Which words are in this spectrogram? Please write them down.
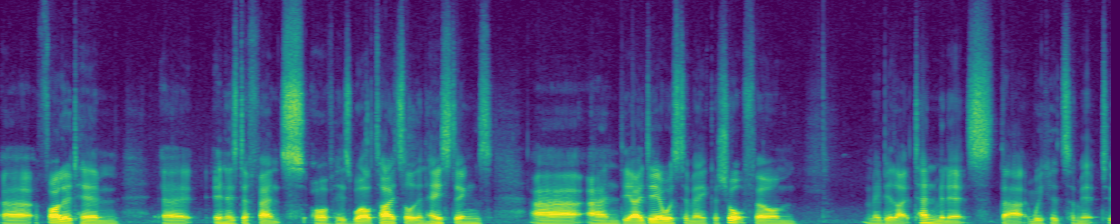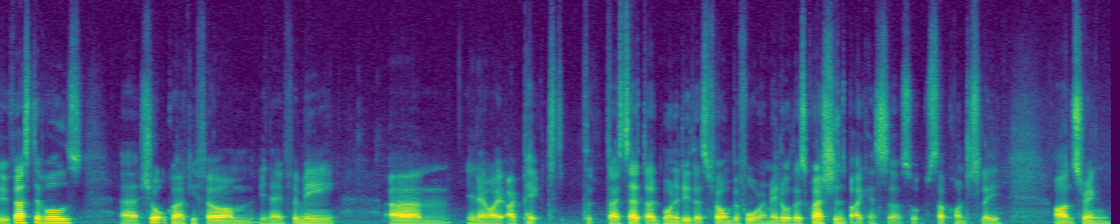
uh, followed him uh, in his defence of his world title in Hastings, uh, and the idea was to make a short film, maybe like ten minutes that we could submit to festivals. Uh, short quirky film. You know, for me, um, you know, I, I picked. Th- I said I'd want to do this film before I made all those questions, but I guess I was sort of subconsciously answering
